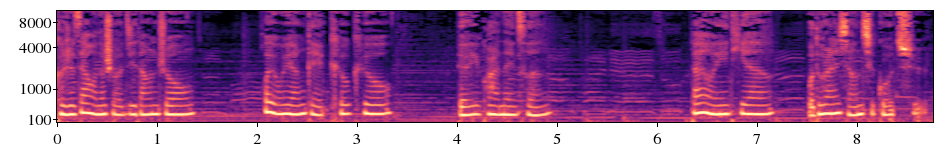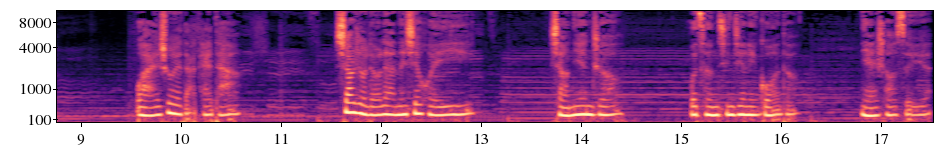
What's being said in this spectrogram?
可是，在我的手机当中，会永远给 QQ 留一块内存。当有一天我突然想起过去，我还是会打开它，笑着浏览那些回忆，想念着我曾经经历过的年少岁月。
